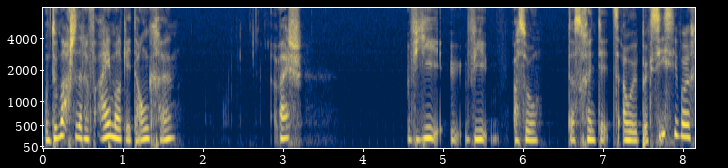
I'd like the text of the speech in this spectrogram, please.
und du machst dir auf einmal Gedanken, weißt wie, wie, also das könnte jetzt auch jemand sein, den ich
